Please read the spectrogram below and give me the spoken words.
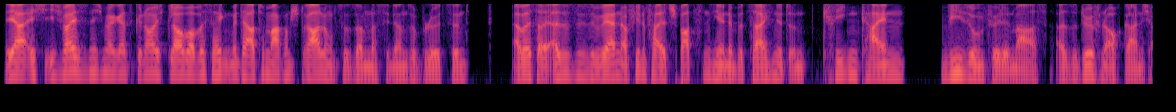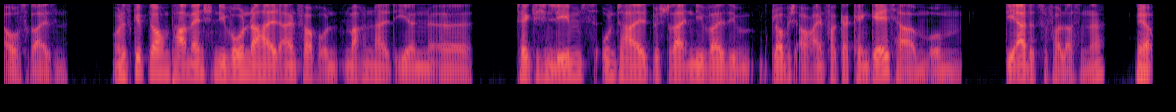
Ja, ich, ich weiß es nicht mehr ganz genau. Ich glaube aber, es hängt mit der atomaren Strahlung zusammen, dass sie dann so blöd sind. Aber es, also sie, sie werden auf jeden Fall als Spatzenhirne bezeichnet und kriegen kein Visum für den Mars. Also dürfen auch gar nicht ausreisen. Und es gibt noch ein paar Menschen, die wohnen da halt einfach und machen halt ihren äh, täglichen Lebensunterhalt, bestreiten die, weil sie, glaube ich, auch einfach gar kein Geld haben, um die Erde zu verlassen, ne? Ja,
